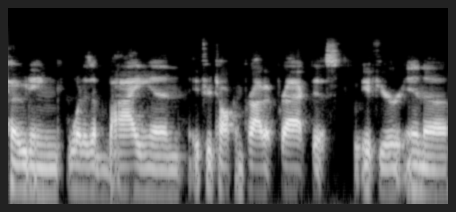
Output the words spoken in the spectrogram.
coding, what is a buy in if you're talking private practice, if you're in a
